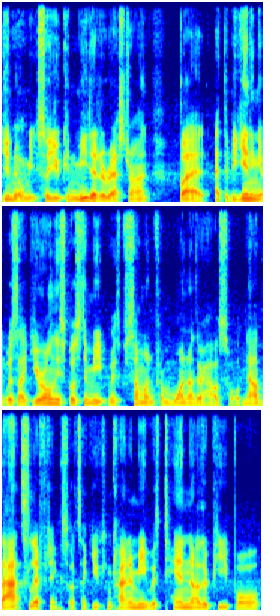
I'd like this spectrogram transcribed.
you know yeah. meet, so you can meet at a restaurant but at the beginning it was like you're only supposed to meet with someone from one other household. Now that's lifting. So it's like you can kind of meet with 10 other people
